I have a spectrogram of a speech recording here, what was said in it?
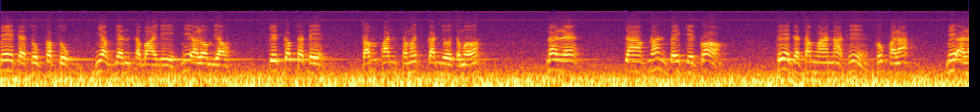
มีแต่สุขกับสุข เงียบเย็นสบายดี นี่อารมณ์เดียว จิตกับสติสัมพันธ์สมัติกันอยู่เสมอ นั่นแหละ จากนั้นไปจิตก็ ที่จะทำงานหน้าที่ทุกภาระมีอะไร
